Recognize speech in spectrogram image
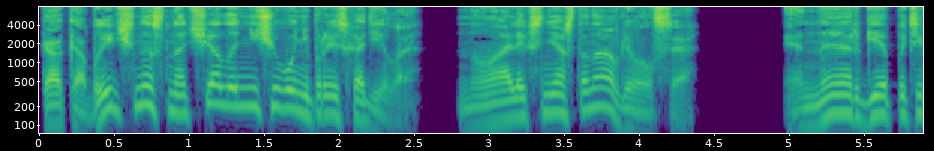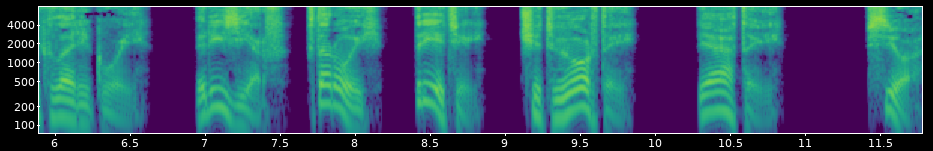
Как обычно, сначала ничего не происходило, но Алекс не останавливался. Энергия потекла рекой. Резерв. Второй. Третий. Четвертый. Пятый. Все.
